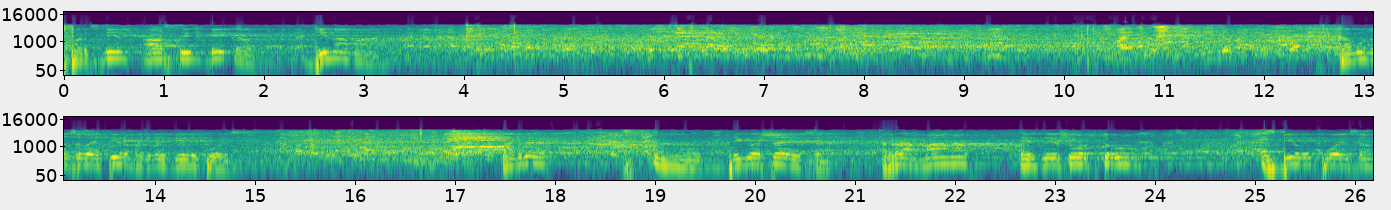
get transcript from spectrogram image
Спортсмен Асымбеков, Динамо. Кого называют первым, одевает белый пояс. Тогда э, приглашается Романов, СД Шорструн с белым поясом,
